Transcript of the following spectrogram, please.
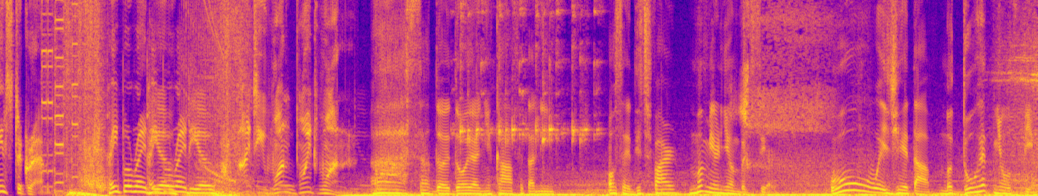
Instagram Paper Radio Paper Radio 91.1 Ah, sa do e doja një kafe tani Ose e di çfarë, më mirë një ëmbëlsirë Uuu, e gjeta, më duhet një udhëtim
